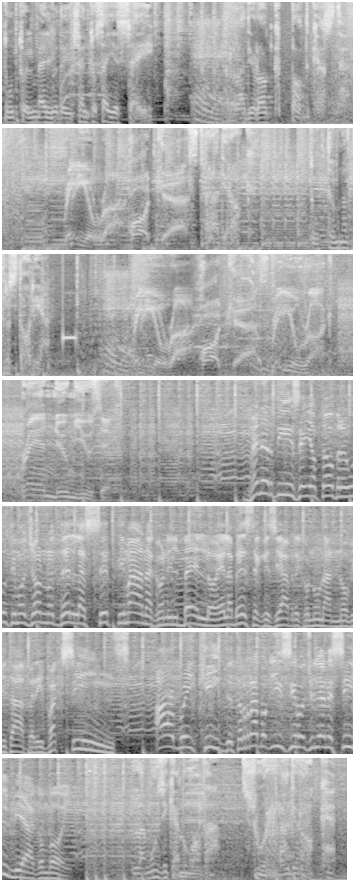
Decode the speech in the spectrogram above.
Tutto il meglio dei 106 e 6. Radio Rock Podcast. Radio Rock Podcast. Radio Rock. Tutta un'altra storia. Radio Rock Podcast. Radio Rock. Brand new music. Venerdì 6 ottobre, ultimo giorno della settimana con il bello e la bestia che si apre con una novità per i vaccines. Aubrey Kid, tra pochissimo Giuliano e Silvia con voi. La musica nuova su Radio Rock.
